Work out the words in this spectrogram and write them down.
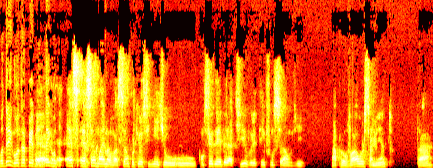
Rodrigo, outra pergunta. É, aí, essa, essa, é uma inovação, porque é o seguinte, o, o Conselho Deliberativo ele tem função de aprovar o orçamento, tá?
